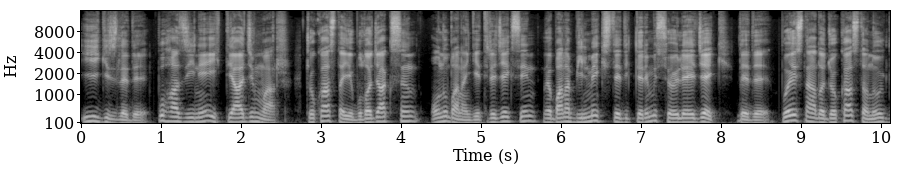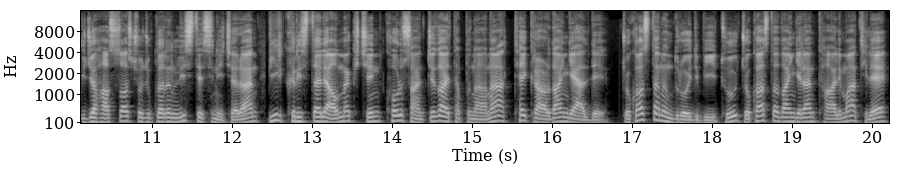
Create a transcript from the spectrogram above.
iyi gizledi. Bu hazineye ihtiyacım var. Jocasta'yı bulacaksın, onu bana getireceksin ve bana bilmek istediklerimi söyleyecek dedi. Bu esnada Jocasta'nı güce hassas çocukların listesini içeren bir kristali almak için Coruscant Jedi Tapınağı'na tekrardan geldi. Jocasta'nın droidi B2, Jocasta'dan gelen talimat ile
